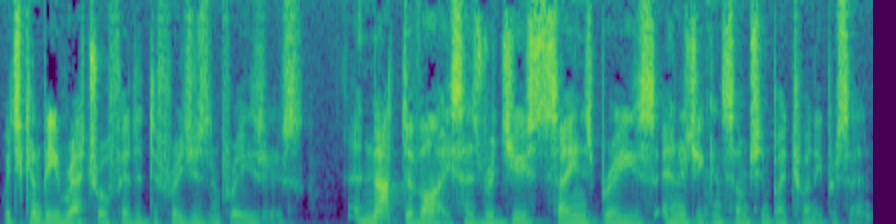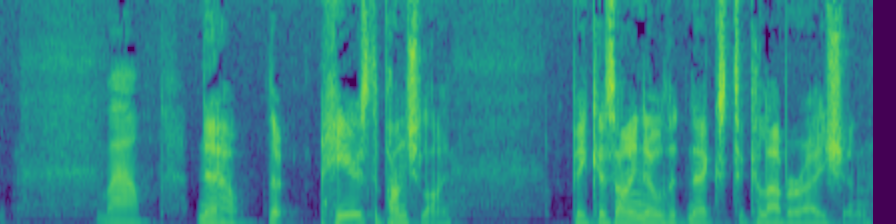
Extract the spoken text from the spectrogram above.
which can be retrofitted to fridges and freezers. And that device has reduced Sainsbury's energy consumption by 20%. Wow. Now, the, here's the punchline because I know that next to collaboration,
